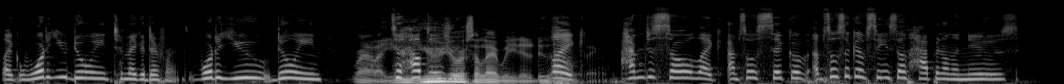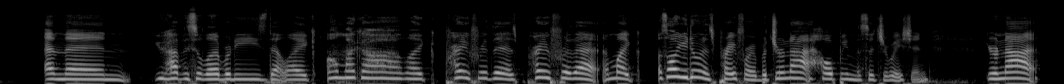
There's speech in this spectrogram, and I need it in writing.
Like, what are you doing to make a difference? What are you doing? Right, like To you help use the- your celebrity to do like, something. I'm just so like I'm so sick of I'm so sick of seeing stuff happen on the news and then you have these celebrities that like, oh my god, like pray for this, pray for that. I'm like, that's all you're doing is pray for it, but you're not helping the situation. You're not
